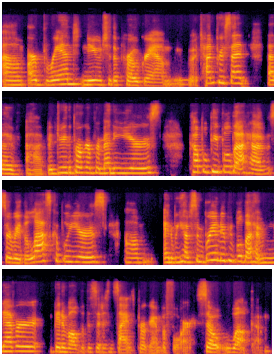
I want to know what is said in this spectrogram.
um, are brand new to the program. We've got 10% that have uh, been doing the program for many years, a couple people that have surveyed the last couple years, um, and we have some brand new people that have never been involved with the citizen science program before. So welcome.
